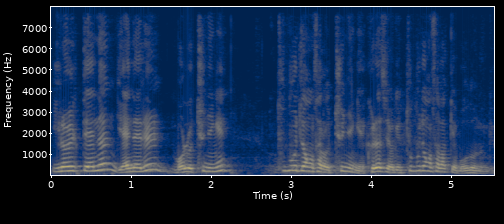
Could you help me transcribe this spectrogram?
이럴 때는 얘네를 뭘로 튜닝해? 투부정사로 튜닝해. 그래서 여기 투부정사밖에 못 오는 겨.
